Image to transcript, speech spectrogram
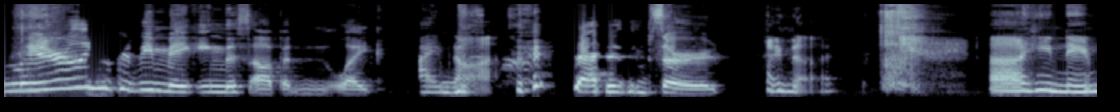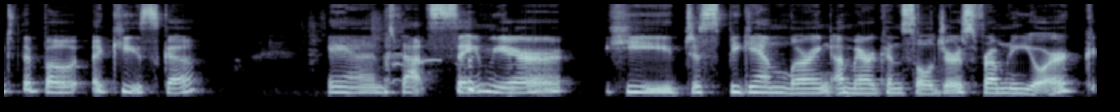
Literally, you could be making this up and like. I'm not. that is absurd. I'm not. Uh, he named the boat Akista. And that same year, he just began luring American soldiers from New York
